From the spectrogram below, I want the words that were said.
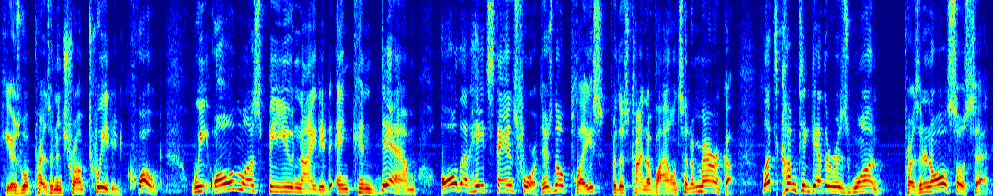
Here's what President Trump tweeted, quote, we all must be united and condemn all that hate stands for. There's no place for this kind of violence in America. Let's come together as one. President also said,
